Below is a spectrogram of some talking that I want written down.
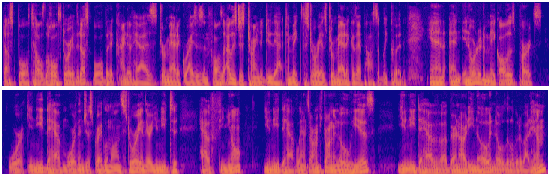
Dust Bowl tells the whole story of the Dust Bowl, but it kind of has dramatic rises and falls. I was just trying to do that to make the story as dramatic as I possibly could, and and in order to make all those parts work. You need to have more than just Greg LeMond's story in there. You need to have Fignon. You need to have Lance Armstrong and know who he is. You need to have uh, Bernard Hinault and know a little bit about him.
